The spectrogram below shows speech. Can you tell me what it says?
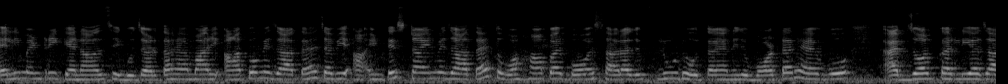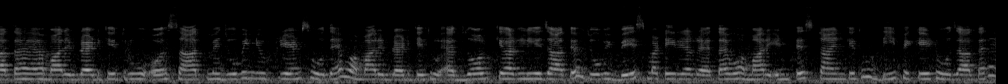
एलिमेंट्री कैनाल से गुजरता है, हमारी आंतों में जाता है, जब ये इंटेस्टाइन में जाता है तो वहाँ पर बहुत सारा जो फ्लूड होता है, यानी जो वाटर है, वो एब्जॉर्ब कर लिया जाता है हमारे ब्लड के थ्रू और साथ में जो भी न्यूट्रिएंट्स होते हैं, वो हमारे ब्लड के थ्रू एब्जॉर्ब कर लिए जाते हैं जो भी बेस मटेरियल रहता है, वो हमारे इंटेस्टाइन के थ्रू डिफिकेट हो जाता है,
